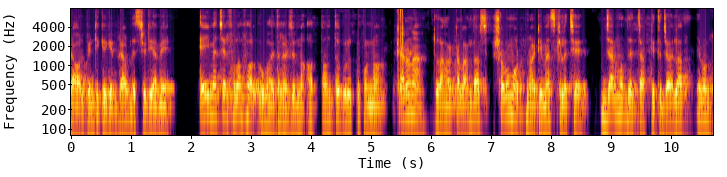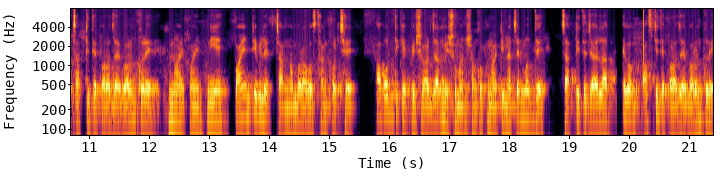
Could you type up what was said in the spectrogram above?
রাওয়ালপিন্ডি ক্রিকেট গ্রাউন্ড স্টেডিয়ামে। এই ম্যাচের ফলাফল উভয় দলের জন্য অত্যন্ত গুরুত্বপূর্ণ। কেননা, লাহোর কালান্দার্স সর্বমোট নয়টি ম্যাচ খেলেছে, যার মধ্যে চারটিতে জয়লাভ এবং চারটিতে পরাজয় বরণ করে নয় পয়েন্ট নিয়ে পয়েন্ট টেবিলের চার নম্বর অবস্থান করছে। অপরদিকে পেশোয়ার জালমি সমান সংখ্যক নয়টি ম্যাচের মধ্যে চারটিতে জয়লাভ এবং পাঁচটিতে পরাজয় বরণ করে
